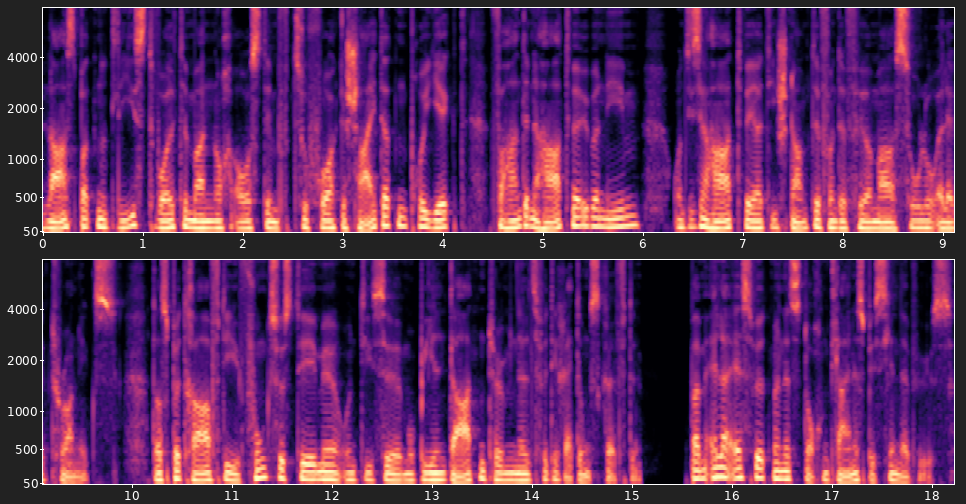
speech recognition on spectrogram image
last but not least wollte man noch aus dem zuvor gescheiterten Projekt vorhandene Hardware übernehmen und diese Hardware, die stammte von der Firma Solo Electronics. Das betraf die Funksysteme und diese mobilen Datenterminals für die Rettungskräfte. Beim LAS wird man jetzt doch ein kleines bisschen nervös,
